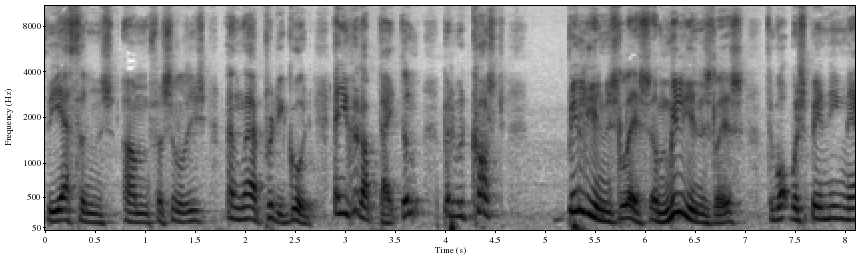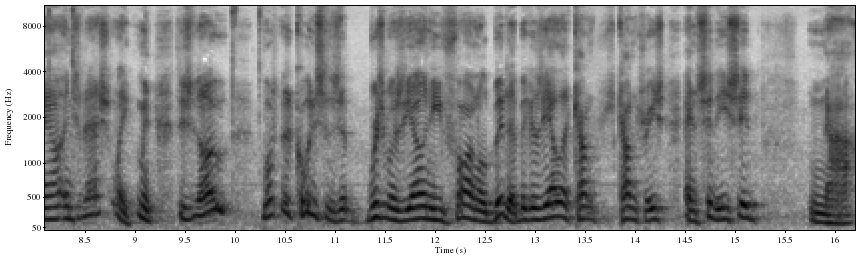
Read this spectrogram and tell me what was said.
the Athens um, facilities, and they're pretty good. And you could update them, but it would cost billions less or millions less than what we're spending now internationally. I mean, there's no wasn't a coincidence that Brisbane was the only final bidder because the other countries and cities said, "Nah."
